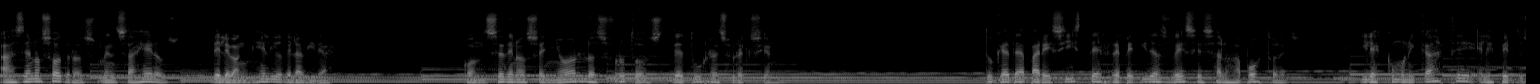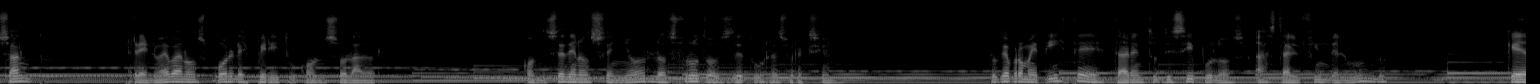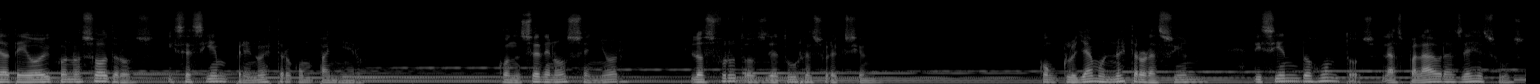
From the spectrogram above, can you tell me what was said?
haz de nosotros mensajeros del Evangelio de la vida. Concédenos, Señor, los frutos de tu resurrección. Tú que te apareciste repetidas veces a los apóstoles y les comunicaste el Espíritu Santo, renuévanos por el Espíritu Consolador. Concédenos, Señor, los frutos de tu resurrección. Tú que prometiste estar en tus discípulos hasta el fin del mundo, quédate hoy con nosotros y sé siempre nuestro compañero Concédenos, Señor, los frutos de tu resurrección. Concluyamos nuestra oración diciendo juntos las palabras de Jesús,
